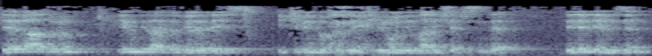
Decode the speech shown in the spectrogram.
Değerli Azur'un 21 aydır görevdeyiz. 2009 ve 2010 yılları içerisinde belediyemizin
